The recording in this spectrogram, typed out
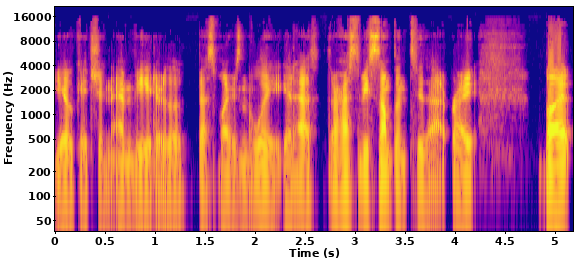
Jokic, and Embiid are the best players in the league. It has there has to be something to that, right? But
